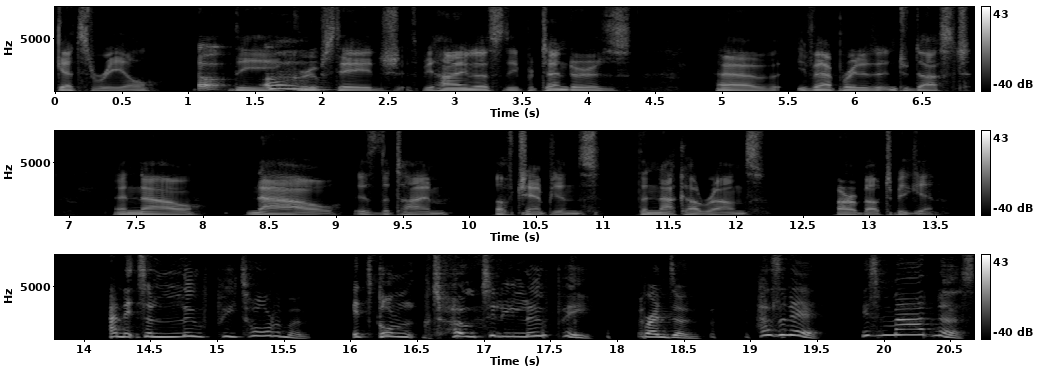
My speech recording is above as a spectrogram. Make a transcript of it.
gets real. The group stage is behind us. The pretenders have evaporated into dust. And now, now is the time of champions. The knockout rounds are about to begin. And it's a loopy tournament. It's gone totally loopy, Brendan, hasn't it? It's madness.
